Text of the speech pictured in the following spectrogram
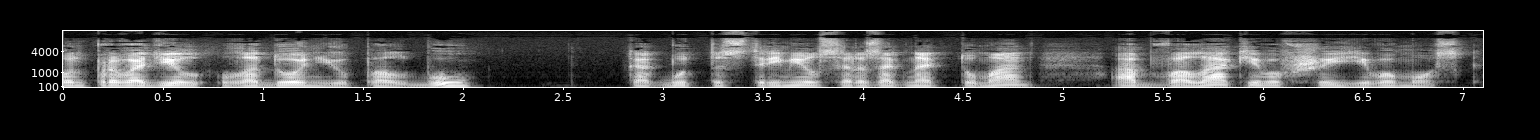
он проводил ладонью по лбу, как будто стремился разогнать туман, обволакивавший его мозг.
